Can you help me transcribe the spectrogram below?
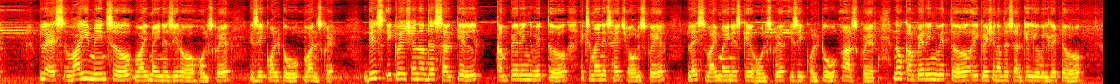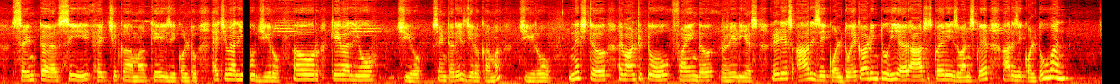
plus y means uh, y minus 0 whole square is equal to 1 square. This equation of the circle comparing with uh, x minus h whole square plus y minus k whole square is equal to r square. Now comparing with uh, equation of the circle you will get uh, center C h comma k is equal to h value 0 or k value 0 center is 0 comma 0 next uh, I wanted to find uh, radius. Radius r is equal to according to here r square is 1 square r is equal to 1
